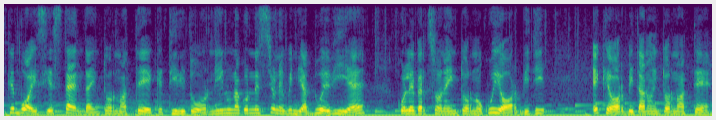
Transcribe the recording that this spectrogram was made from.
che vuoi si estenda intorno a te, che ti ritorni, in una connessione quindi a due vie con le persone intorno cui orbiti e che orbitano intorno a te.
